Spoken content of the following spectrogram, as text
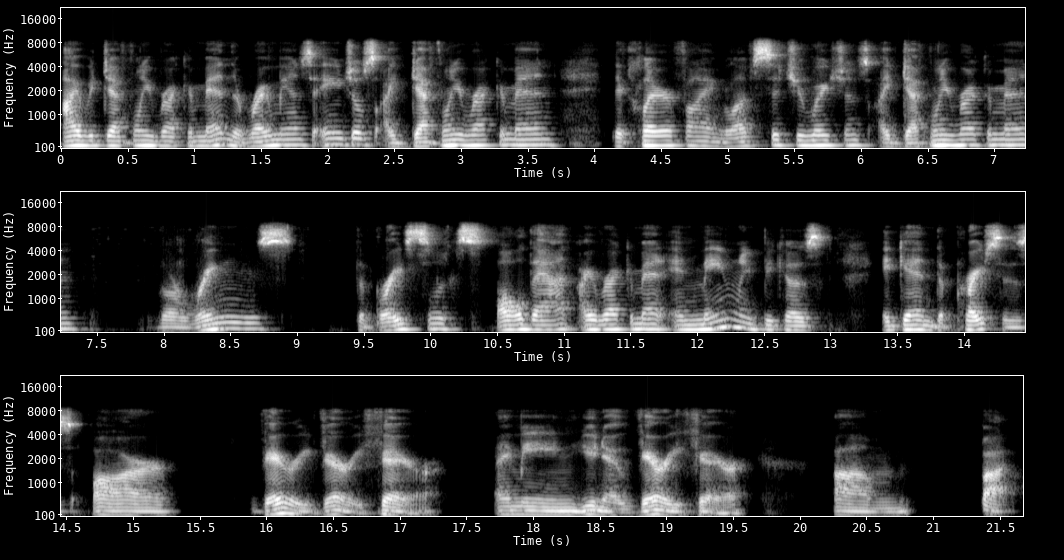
I would definitely recommend. The Romance Angels, I definitely recommend. The Clarifying Love Situations, I definitely recommend. The rings, the bracelets, all that I recommend. And mainly because, again, the prices are very, very fair. I mean, you know, very fair. Um, but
